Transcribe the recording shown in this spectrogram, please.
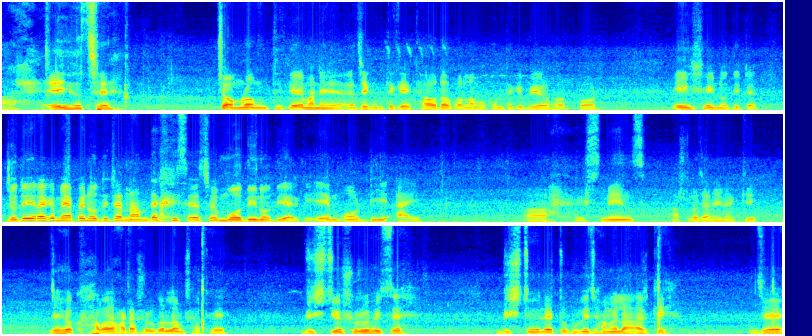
আর এই হচ্ছে চমরং থেকে মানে যেখান থেকে খাওয়া দাওয়া করলাম, ওখান থেকে বের হওয়ার পর এই সেই নদীটা। যদি এর আগে ম্যাপে নদীটার নাম দেখাইছে, হচ্ছে মোদি নদী আর কি M O D I it's means আসলে জানি না কি। যাই হোক, আবার হাঁটা শুরু করলাম, সাথে বৃষ্টিও শুরু হয়েছে বৃষ্টি হলে একটু খুবই ঝামেলা আর কি। যে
